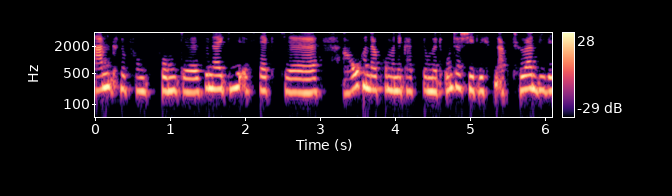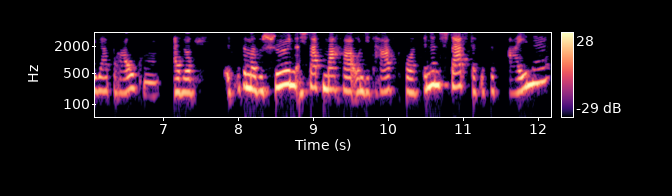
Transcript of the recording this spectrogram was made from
Anknüpfungspunkte, Synergieeffekte, auch in der Kommunikation mit unterschiedlichsten Akteuren, die wir ja brauchen. Also es ist immer so schön, die Stadtmacher und die Taskforce Innenstadt, das ist das eine.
